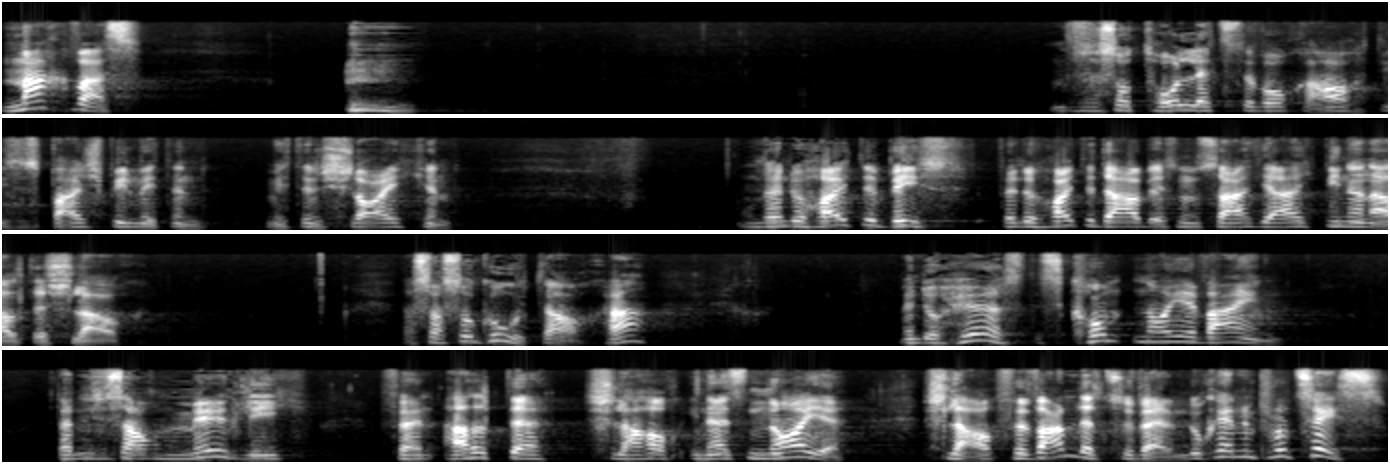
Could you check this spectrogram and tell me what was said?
Mach was. Und das war so toll letzte Woche auch, dieses Beispiel mit den, mit den Schläuchen. Und wenn du heute bist, wenn du heute da bist und sagst, ja, ich bin ein alter Schlauch, das war so gut auch. Ha? Wenn du hörst, es kommt neue Wein, dann ist es auch möglich, für ein alter Schlauch in einen neuen Schlauch verwandelt zu werden, durch einen Prozess.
